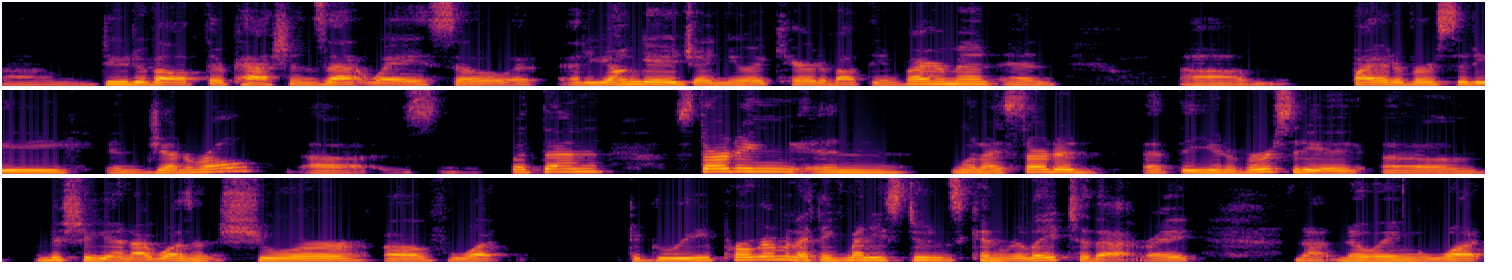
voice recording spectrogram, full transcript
um, do develop their passions that way. So at, at, a young age, I knew I cared about the environment and um, biodiversity in general. Uh, but then starting in when I started at the University of Michigan, I wasn't sure of what degree program. And I think many students can relate to that, right? Not knowing what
